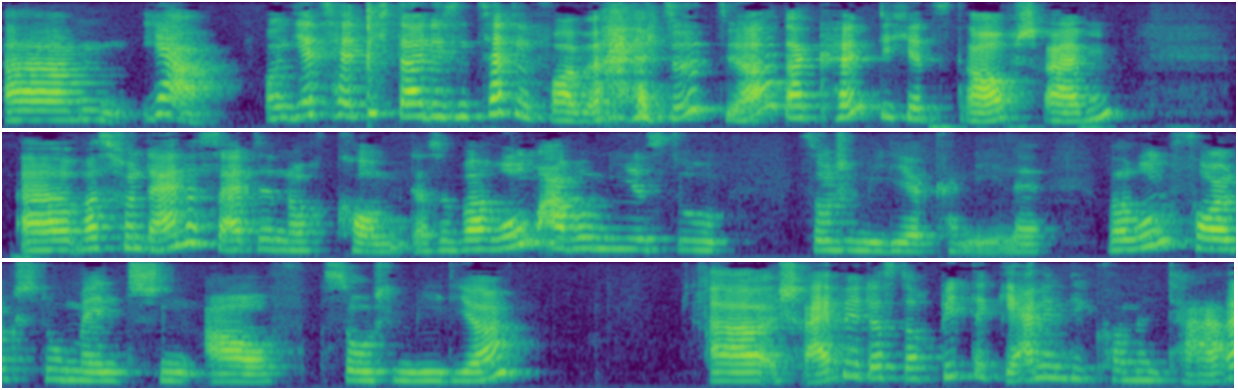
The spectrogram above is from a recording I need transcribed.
ähm, ja, und jetzt hätte ich da diesen Zettel vorbereitet, ja, da könnte ich jetzt draufschreiben, äh, was von deiner Seite noch kommt. Also warum abonnierst du Social Media Kanäle? Warum folgst du Menschen auf Social Media? Äh, schreib mir das doch bitte gerne in die Kommentare.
